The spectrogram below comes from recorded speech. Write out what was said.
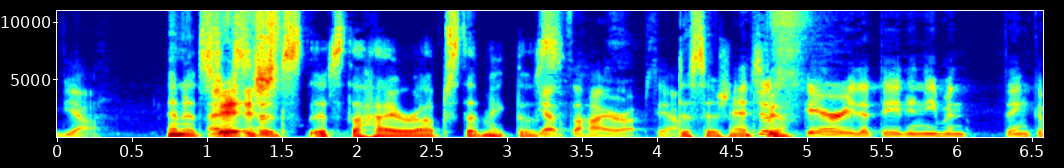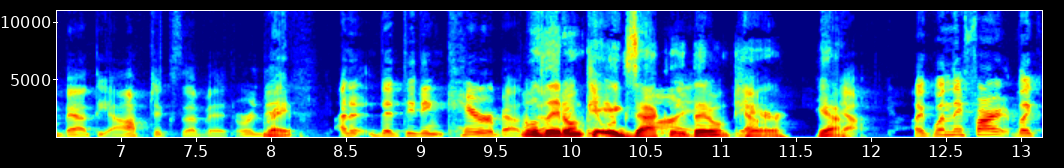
yeah. And it's just, it's, it's, it's the higher ups that make those. Yeah, it's the higher ups. Yeah. Decisions. And it's just yeah. scary that they didn't even think about the optics of it, or they, right. that they didn't care about. Well, them. they don't care. Exactly, fine. they don't yeah. care. Yeah. Yeah. Like when they fire, like,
